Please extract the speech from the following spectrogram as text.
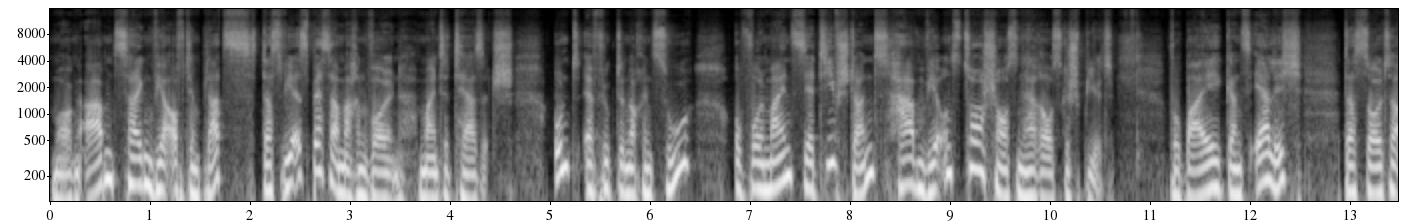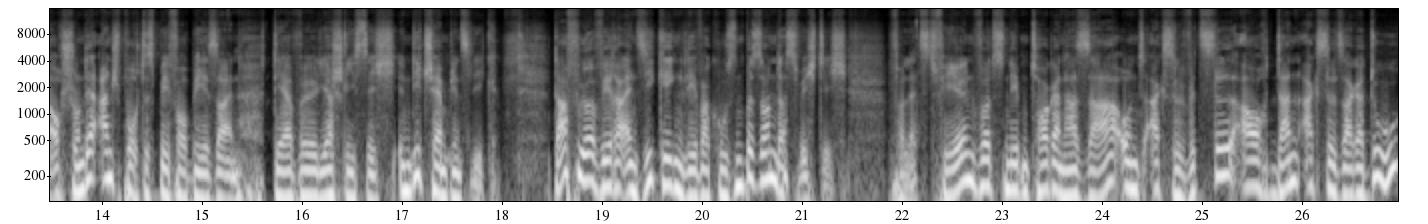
Morgen Abend zeigen wir auf dem Platz, dass wir es besser machen wollen, meinte Terzic. Und er fügte noch hinzu, obwohl Mainz sehr tief stand, haben wir uns Torchancen herausgespielt. Wobei, ganz ehrlich, das sollte auch schon der Anspruch des BVB sein. Der will ja schließlich in die Champions League. Dafür wäre ein Sieg gegen Leverkusen besonders wichtig. Verletzt fehlen wird neben Torgan Hazard und Axel Witzel auch dann Axel Sagadou,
